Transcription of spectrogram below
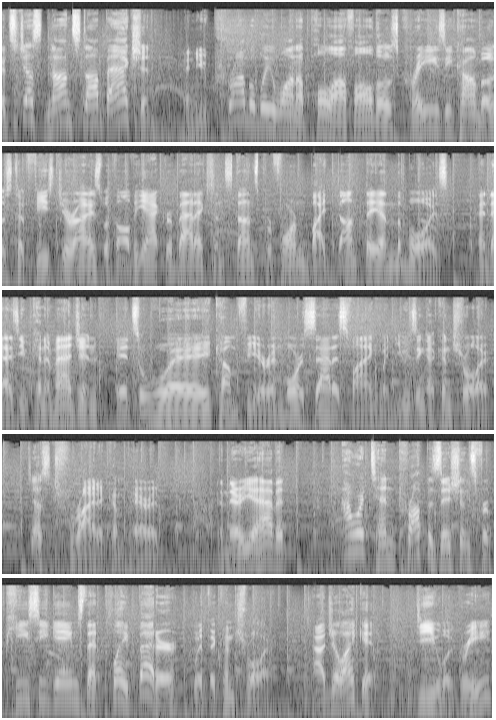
It's just non-stop action, and you probably want to pull off all those crazy combos to feast your eyes with all the acrobatics and stunts performed by Dante and the boys. And as you can imagine, it's way comfier and more satisfying when using a controller. Just try to compare it. And there you have it, our 10 propositions for PC games that play better with a controller. How'd you like it? Do you agree?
